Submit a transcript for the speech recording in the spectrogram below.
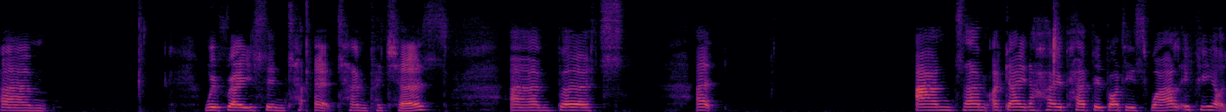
um, with raising uh, temperatures. Um, but uh, and um, again I hope everybody's well. If you're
